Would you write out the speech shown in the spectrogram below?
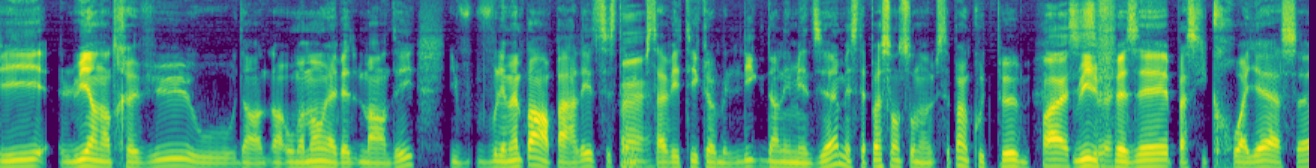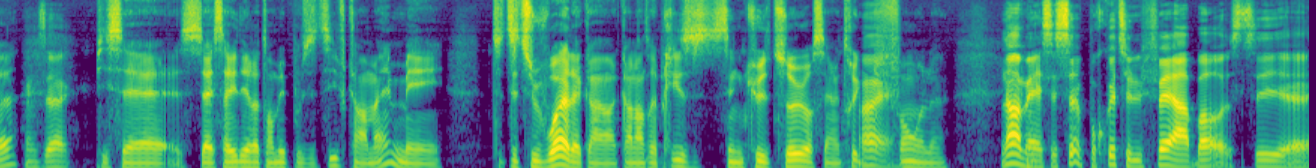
Puis lui, en entrevue ou dans, dans- au moment où il avait demandé, il vou- voulait même pas en parler. un- Ouais. Ça avait été comme leak dans les médias, mais c'était pas son, pas un coup de pub. Ouais, Lui, il ça. le faisait parce qu'il croyait à ça. Exact. Puis c'est- ça, ça a eu des retombées positives quand même, mais tu, tu- vois là, quand, quand l'entreprise, c'est une culture, c'est un truc Ouais. qu'ils font. Là. Non, mais c'est ça. Pourquoi tu le fais à la base? euh,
